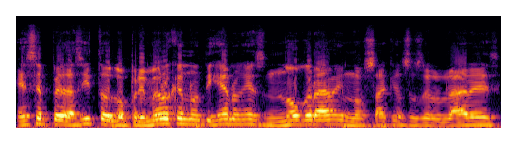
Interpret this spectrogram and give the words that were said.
ese pedacito. Lo primero que nos dijeron es no graben, no saquen sus celulares,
